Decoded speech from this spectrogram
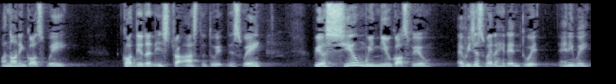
but not in God's way. God didn't instruct us to do it this way. We assumed we knew God's will, and we just went ahead and do it anyway.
